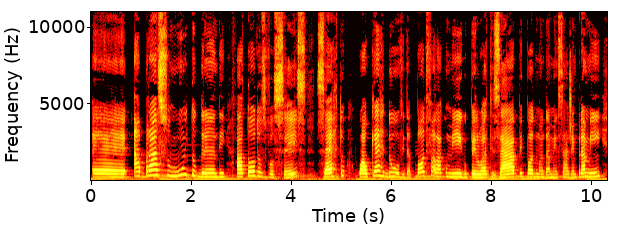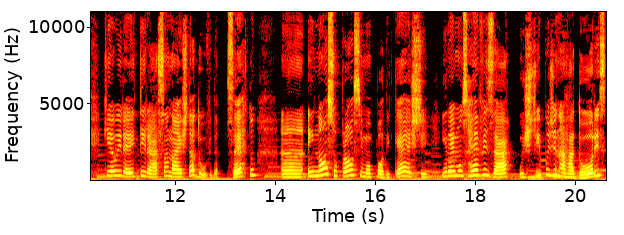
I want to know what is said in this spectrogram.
É, abraço muito grande a todos vocês, certo? Qualquer dúvida, pode falar comigo pelo WhatsApp, pode mandar mensagem para mim que eu irei tirar, sanar esta dúvida, certo? Uh, em nosso próximo podcast, iremos revisar os tipos de narradores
